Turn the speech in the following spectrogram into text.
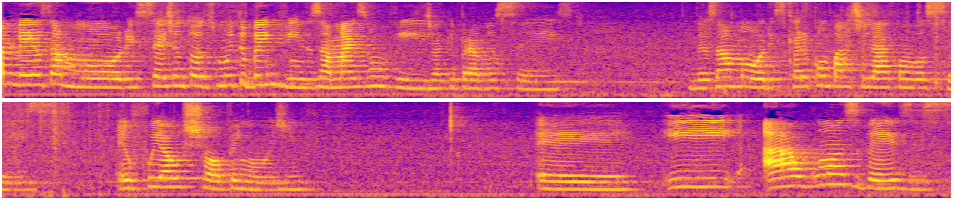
Fala, meus amores, sejam todos muito bem-vindos a mais um vídeo aqui pra vocês. Meus amores, quero compartilhar com vocês. Eu fui ao shopping hoje. É, e algumas vezes,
